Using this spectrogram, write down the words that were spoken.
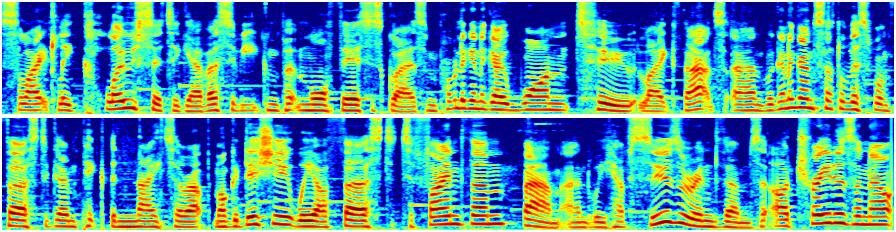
slightly closer together so that you can put more theatre squares. I'm probably going to go one, two like that. And we're going to go and settle this one first to go and pick the Niter up. Mogadishu, we are first to find them. Bam, and we have suzerained them. So our traders are now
